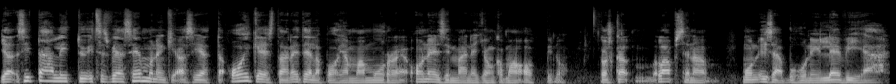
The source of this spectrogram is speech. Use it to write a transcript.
Ja sitten tähän liittyy itse asiassa vielä semmoinenkin asia, että oikeastaan Etelä-Pohjanmaan murre on ensimmäinen, jonka mä oon oppinut. Koska lapsena mun isä puhui niin leviää,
